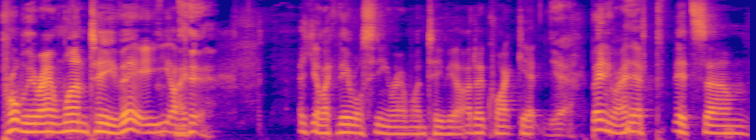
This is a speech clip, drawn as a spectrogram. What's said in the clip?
Probably around one TV. Like, yeah, like they're all sitting around one TV. I don't quite get. Yeah. But anyway, it's um,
